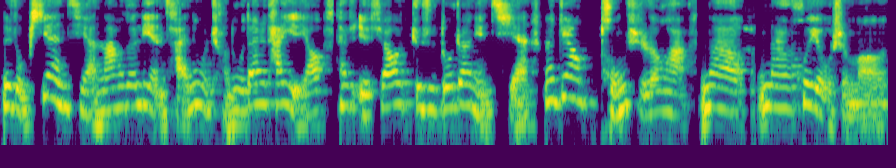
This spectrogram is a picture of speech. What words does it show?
那种骗钱呐、或者敛财那种程度，但是他也要他也需要就是多赚点钱。那这样同时的话，那那会有什么？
